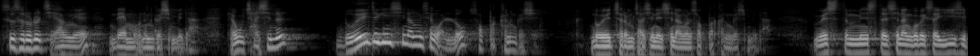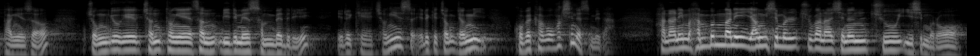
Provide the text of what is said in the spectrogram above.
스스로를 재앙에 내모는 것입니다. 결국 자신을 노예적인 신앙생활로 속박하는 것이 노예처럼 자신의 신앙을 속박하는 것입니다. 웨스트민스터 신앙고백서 20항에서 종교개혁 전통의 선 믿음의 선배들이 이렇게 정의했어요. 이렇게 정, 정리 고백하고 확신했습니다. 하나님 한 분만이 양심을 주관하시는 주이심으로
